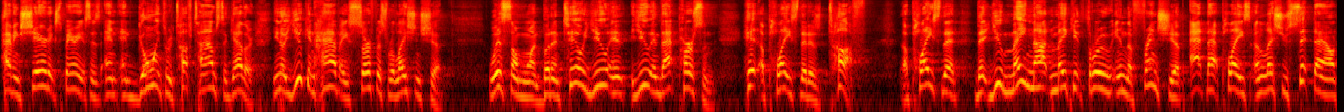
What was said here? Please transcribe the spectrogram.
having shared experiences and, and going through tough times together. You know, you can have a surface relationship with someone, but until you and you and that person hit a place that is tough, a place that, that you may not make it through in the friendship at that place unless you sit down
